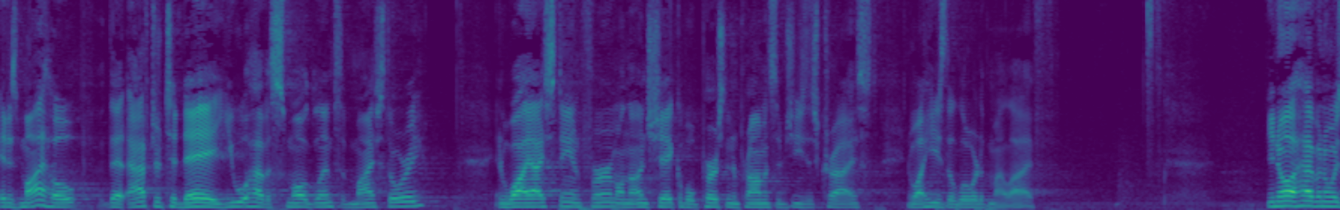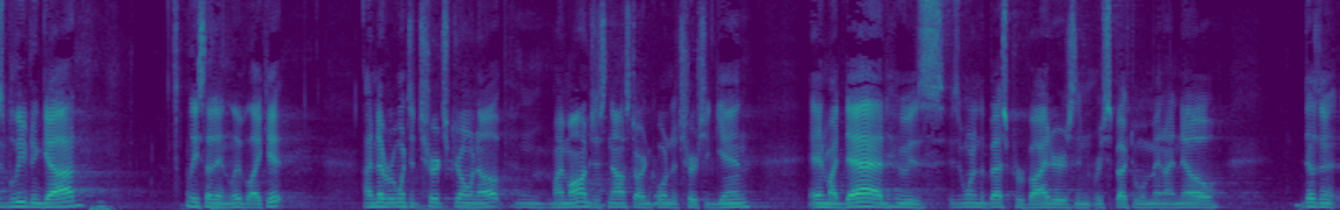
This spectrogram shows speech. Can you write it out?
It is my hope that after today you will have a small glimpse of my story and why I stand firm on the unshakable person and promise of Jesus Christ and why he's the Lord of my life." You know, I haven't always believed in God. At least I didn't live like it. I never went to church growing up, and my mom just now started going to church again. And my dad, who is, is one of the best providers and respectable men I know, doesn't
